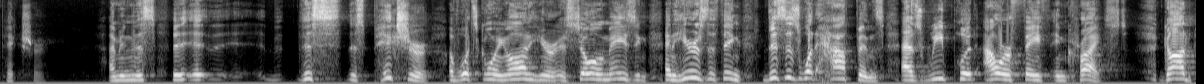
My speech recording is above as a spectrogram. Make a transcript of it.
picture. I mean, this. This, this picture of what's going on here is so amazing. And here's the thing this is what happens as we put our faith in Christ. God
